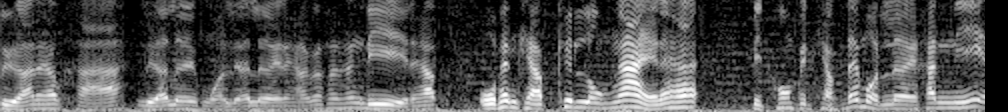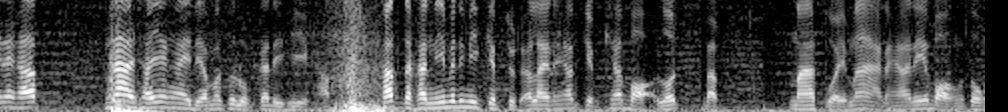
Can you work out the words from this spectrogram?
หลือๆนะครับขาเหลือเลยหัวเหลือเลยนะครับ ก็ค่อนข้างดีนะครับโอเพนแคปขึ้นลงง่ายนะฮะปิดโครงปิดแคปได้หมดเลยคันนี้นะครับน่าใช้ยังไงเดี๋ยวมาสรุปกันอีกทีครับครับแต่คันนี้ไม่ได้มีเก็บจุดอะไรนะครับ เก็บแค่เบาะรถแบบมาสวยมากนะครับนี่บอกตรง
